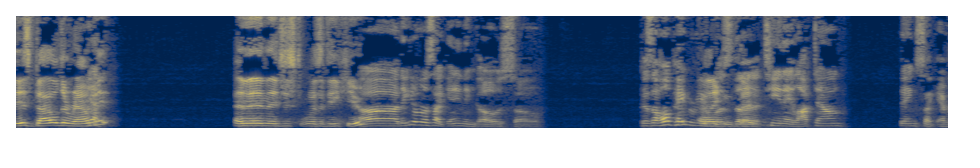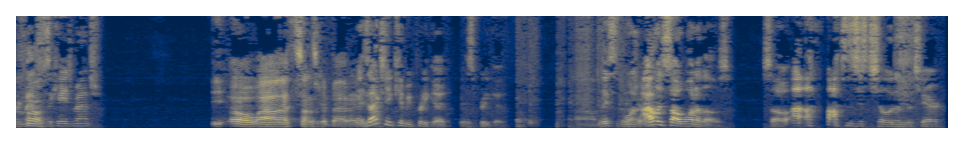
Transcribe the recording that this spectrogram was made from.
They just battled around Yeah. it, and then it just was a DQ. Uh, I think it was like anything goes. So Because the whole pay per view like was the that- TNA lockdown things. Like every match Huh. is a cage match. Oh wow, that sounds like a bad idea. It's actually can be pretty good. It's pretty good. Um, this is one. I only saw one of those, so I, I was just chilling in the chair.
